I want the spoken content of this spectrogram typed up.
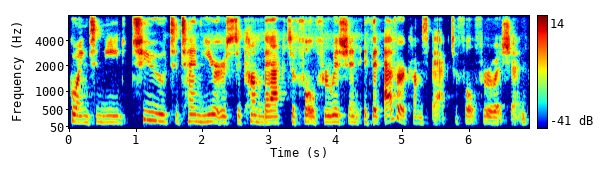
going to need two to 10 years to come back to full fruition if it ever comes back to full fruition.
